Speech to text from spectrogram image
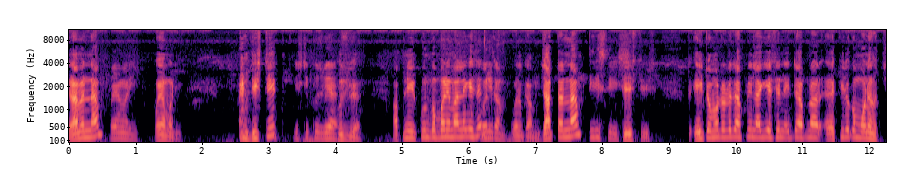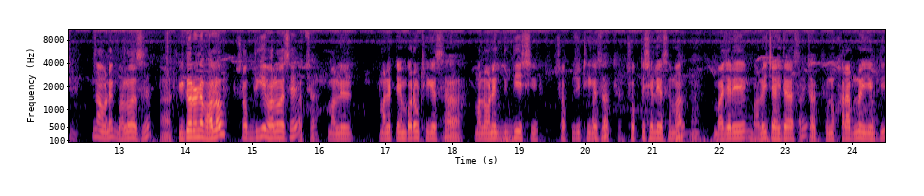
গ্রামের নাম? পয়ামারি। পয়ামারি। ডিস্ট্রিক্ট? ডিস্ট্রিক্ট কুচবিহার। কুচবিহার। আপনি কোন কোম্পানির মাল লেগেছেন ওয়েলকাম। ওয়েলকাম। যারটার নাম? তিরিশ তিরিশ। তিরিশ তিরিশ। তো এই টমেটোটা যে আপনি লাগিয়েছেন এটা আপনার কীরকম মনে হচ্ছে? না অনেক ভালো আছে। হ্যাঁ কী কারণে ভালো? সব দিকেই ভালো আছে। আচ্ছা। মালের মালের টেম্পারও ঠিক আছে। হ্যাঁ। মাল অনেক দিক দিয়ে সব কিছু ঠিক আছে। আচ্ছা। আচ্ছা শক্তিশালী আছে মাল। বাজারে ভালোই চাহিদা আছে। আচ্ছা আচ্ছা। কোনো খারাপ নয় এই অবধি।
